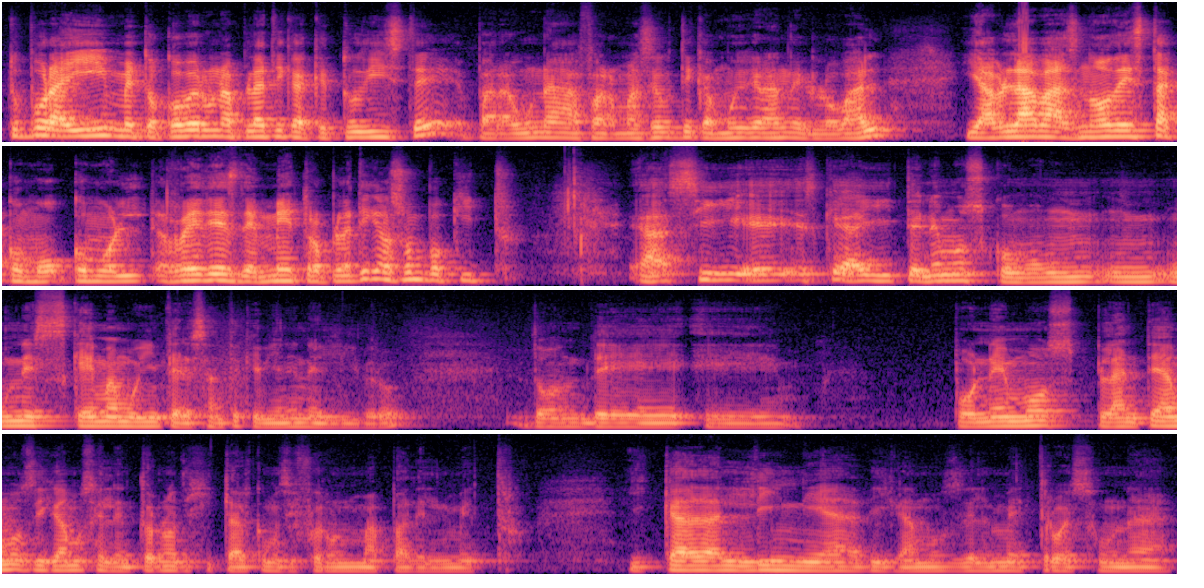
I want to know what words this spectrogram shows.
Tú por ahí me tocó ver una plática que tú diste para una farmacéutica muy grande global y hablabas, ¿no? De esta como, como redes de metro. Platícanos un poquito. Ah, sí, eh, es que ahí tenemos como un, esquema muy interesante que viene en el libro, donde ponemos, planteamos, digamos, el entorno digital como si fuera un mapa del metro. Y cada línea, digamos, del metro es una,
